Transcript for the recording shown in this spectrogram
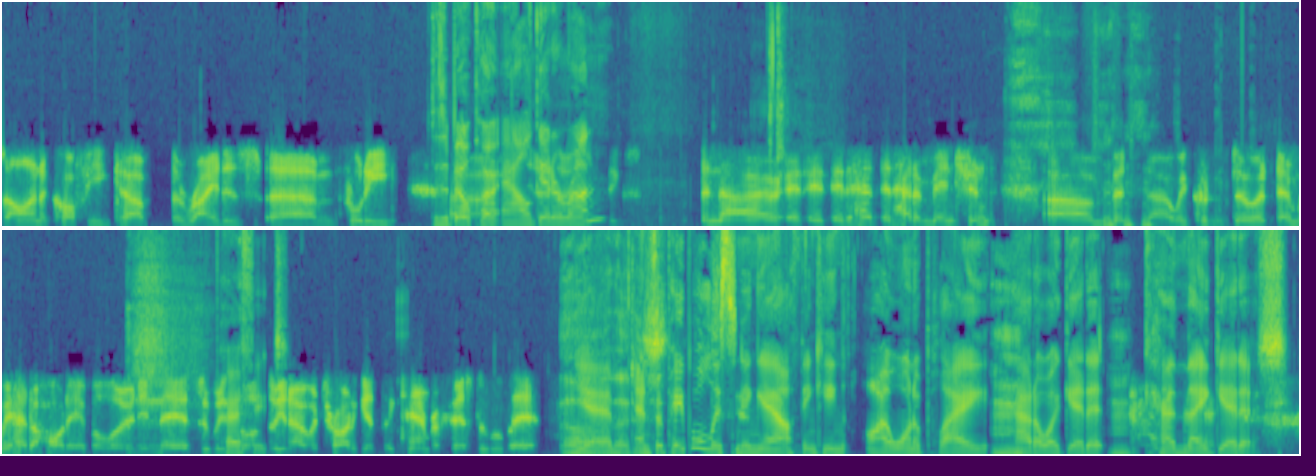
sign, a coffee cup, the Raiders um, footy. Does a Belco um, Owl get know, a run? things. No, it, it, it had it had a mention, um, but uh, we couldn't do it, and we had a hot air balloon in there, so we thought you know we'd try to get the Canberra Festival there. Oh, yeah. that And is- for people listening out thinking, I want to play, Mm. how do I get it? Can they get it?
